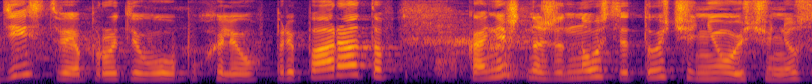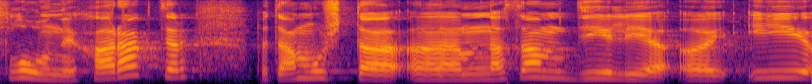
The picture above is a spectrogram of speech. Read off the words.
действия противоопухолевых препаратов, конечно же, носят очень и очень условный характер, потому что на самом деле и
